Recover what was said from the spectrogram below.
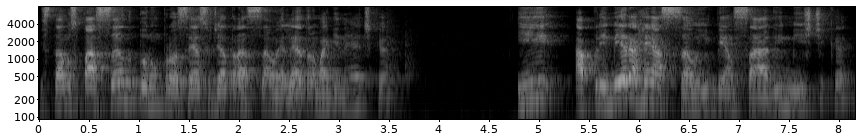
estamos passando por um processo de atração eletromagnética e a primeira reação impensada e mística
